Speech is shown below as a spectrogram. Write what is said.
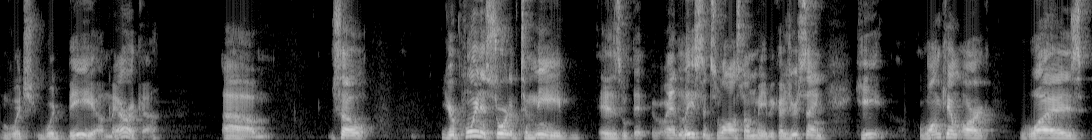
which would be America. Um, so, your point is sort of to me is at least it's lost on me because you're saying he Wong Kim Ark was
